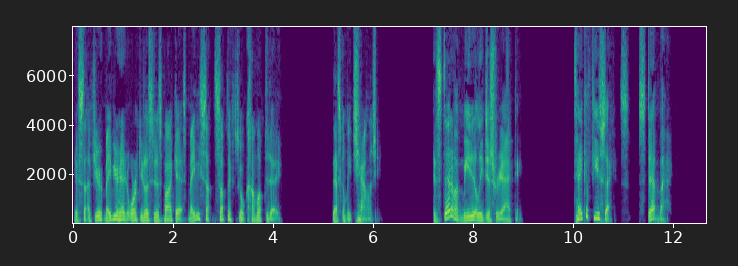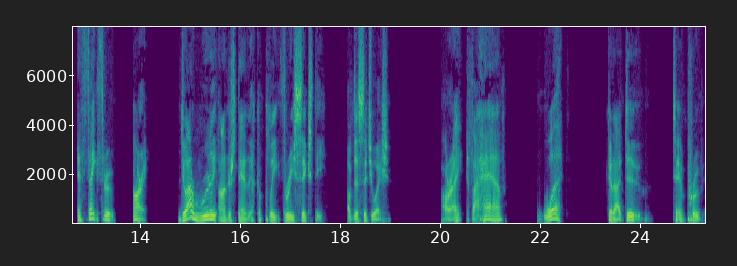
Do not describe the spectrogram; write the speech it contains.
If, if you're maybe you're headed to work, you're listening to this podcast, maybe some, something's going to come up today that's going to be challenging. instead of immediately just reacting, take a few seconds, step back, and think through all right, do I really understand the complete 360 of this situation? All right, if I have, what could I do to improve it?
